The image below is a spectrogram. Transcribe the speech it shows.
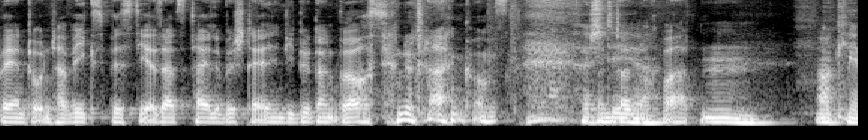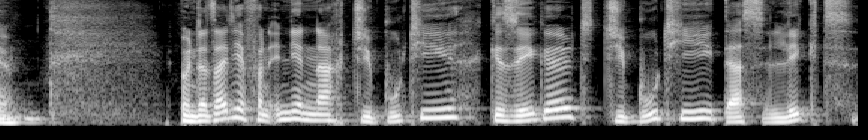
während du unterwegs bist, die Ersatzteile bestellen, die du dann brauchst, wenn du da ankommst. Verstehe. Und dann noch warten. Okay. Und dann seid ihr von Indien nach Djibouti gesegelt. Djibouti, das liegt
